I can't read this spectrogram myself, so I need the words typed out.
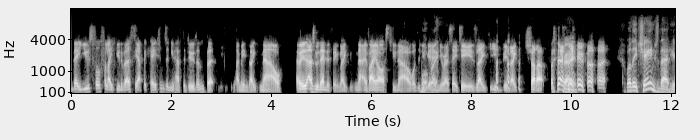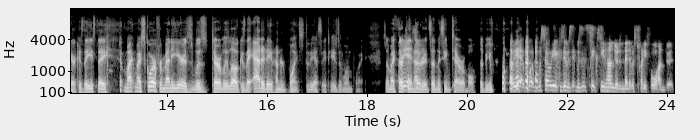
they're useful for like university applications, and you have to do them. But I mean, like now, I mean, as with anything, like now, if I asked you now, what did you Well, get right. in your SATs? Like you'd be like, shut up. Right. Well, they changed that here because they used they my my score for many years was terribly low because they added 800 points to the SATs at one point. So my Oh, yeah, 1300 so- suddenly seemed terrible to be oh yeah, well, so yeah, because it was it was at sixteen hundred, and then it was twenty four hundred,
